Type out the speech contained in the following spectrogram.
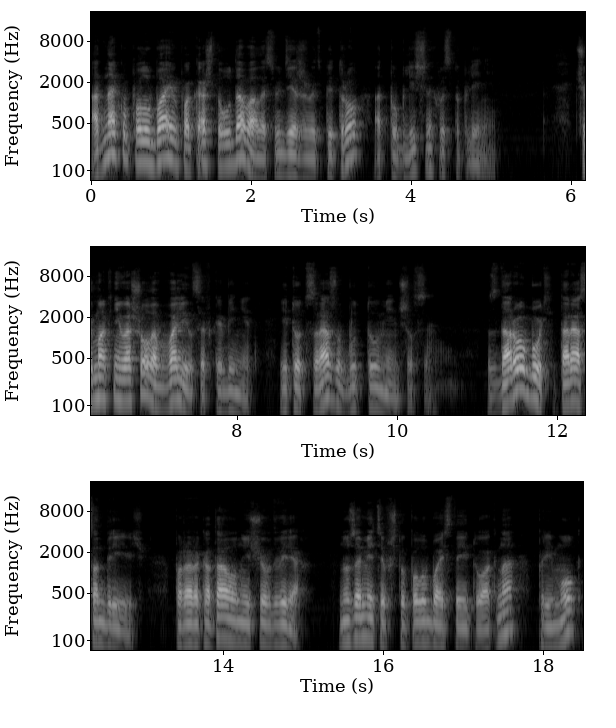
Однако Полубаю пока что удавалось удерживать Петро от публичных выступлений. Чумак не вошел, а ввалился в кабинет, и тот сразу будто уменьшился. «Здоров будь, Тарас Андреевич!» – пророкотал он еще в дверях. Но, заметив, что Полубай стоит у окна, примолк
